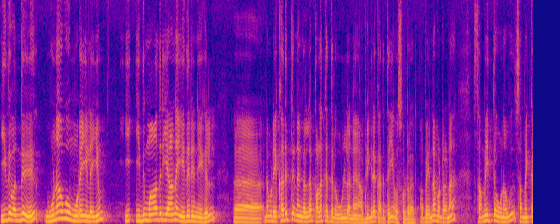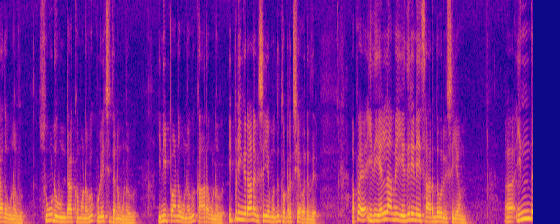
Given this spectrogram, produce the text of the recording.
இது வந்து உணவு முறையிலையும் இ- இது மாதிரியான எதிரிணைகள் நம்முடைய கருத்தினங்களில் பழக்கத்தில் உள்ளன அப்படிங்கிற கருத்தையும் அவர் சொல்கிறார் அப்போ என்ன பண்ணுறான்னா சமைத்த உணவு சமைக்காத உணவு சூடு உண்டாக்கும் உணவு குளிர்ச்சி தரும் உணவு இனிப்பான உணவு கார உணவு இப்படிங்கிறான விஷயம் வந்து தொடர்ச்சியாக வருது. அப்போ இது எல்லாமே எதிரினை சார்ந்த ஒரு விஷயம். இந்த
